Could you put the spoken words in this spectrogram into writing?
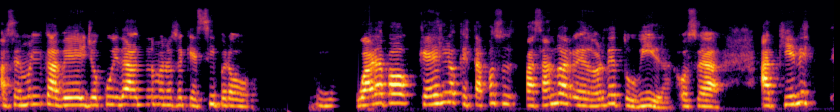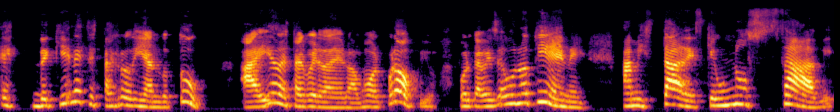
hacerme el cabello, cuidándome, no sé qué, sí, pero what qué es lo que está pasando alrededor de tu vida? O sea, ¿a quiénes, ¿de quiénes te estás rodeando tú? Ahí es donde está el verdadero amor propio, porque a veces uno tiene amistades que uno sabe,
